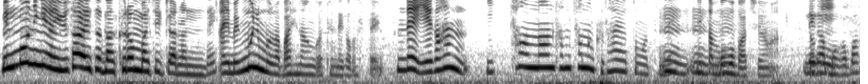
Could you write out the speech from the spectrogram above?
맥모닝이랑 유사해서 난 그런 맛일 줄 알았는데. 아니 맥모닝보다 맛이 나는 것 같아 내가 봤을 때. 근데 얘가 한 2,000원, 3,000원 그 사이였던 것 같은데. 응, 응, 일단 응. 먹어봐 주영아. 내가 여기, 먹어봐.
